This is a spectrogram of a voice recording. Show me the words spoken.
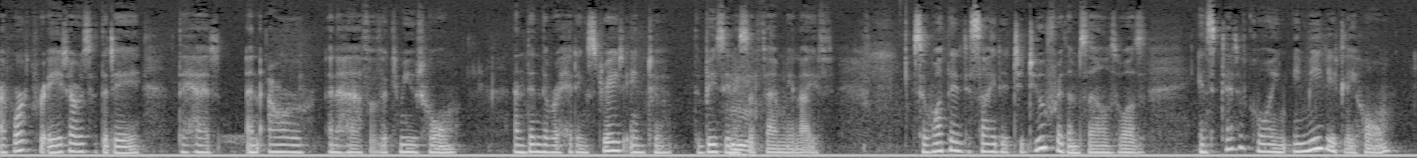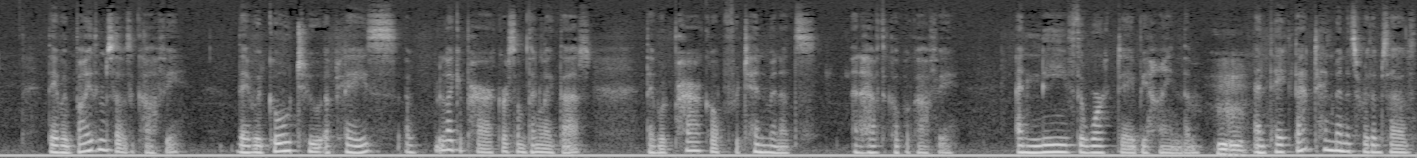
at work for eight hours of the day. They had an hour and a half of a commute home, and then they were heading straight into the busyness of mm. family life. So, what they decided to do for themselves was instead of going immediately home, they would buy themselves a coffee. They would go to a place, a, like a park or something like that. They would park up for 10 minutes and have the cup of coffee and leave the workday behind them mm-hmm. and take that 10 minutes for themselves,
